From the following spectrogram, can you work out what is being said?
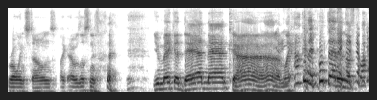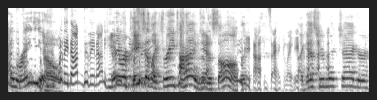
Rolling Stones? Like I was listening to that. You make a dead man come. Like, how can they put that in the no- fucking radio? Were they not? Did they not hear? And he repeats it like three times in the song. Like, yeah, exactly. I guess you're Mick Jagger.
